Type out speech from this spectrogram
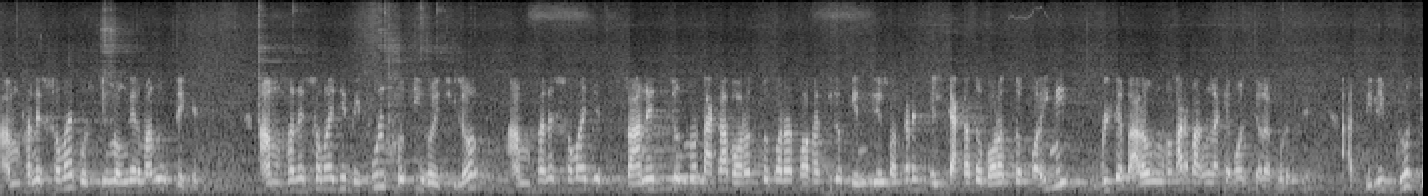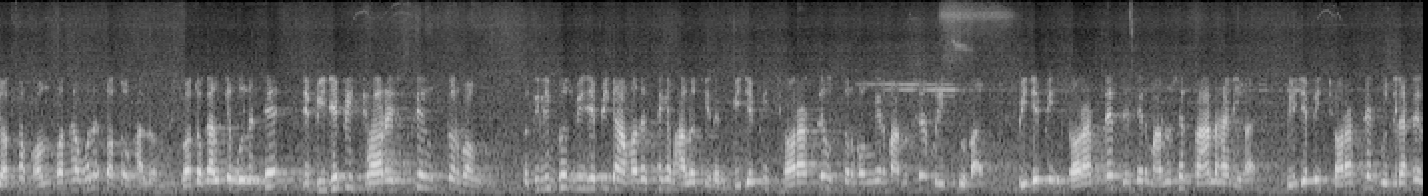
আমফানের সময় পশ্চিমবঙ্গের মানুষ দেখেছে। আমফানের সময় যে বিপুল ক্ষতি হয়েছিল, আমফানের সময় যে ত্রাণের জন্য টাকা বরাদ্দ করার কথা ছিল, কেন্দ্রীয় সরকারের, সেই টাকা তো বরাদ্দ করেনি, উল্টে বারংবার বাংলাকে বঞ্চনা করেছে। আর দিলীপ ঘোষ যত কম কথা বলে, তত ভালো। গতকালকে বলেছে যে বিজেপির ঝড় এসছে উত্তরবঙ্গে। তো দিলীপ ঘোষ বিজেপিকে আমাদের থেকে ভালো চিনেন। বিজেপির ঝড় আসলে উত্তরবঙ্গের মানুষের মৃত্যু হয়। বিজেপির ঝড় আসলে দেশের মানুষের প্রাণহানি হয়। বিজেপির ঝড় আসলে গুজরাটের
